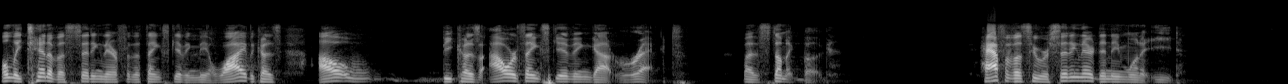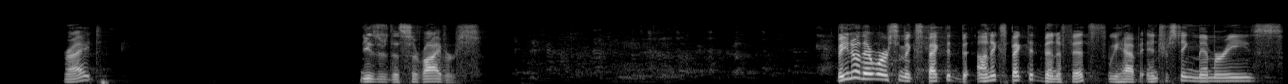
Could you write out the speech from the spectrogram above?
Only 10 of us sitting there for the Thanksgiving meal. Why? Because our because our Thanksgiving got wrecked by the stomach bug half of us who were sitting there didn't even want to eat. Right? These are the survivors. But you know, there were some expected, unexpected benefits. We have interesting memories,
